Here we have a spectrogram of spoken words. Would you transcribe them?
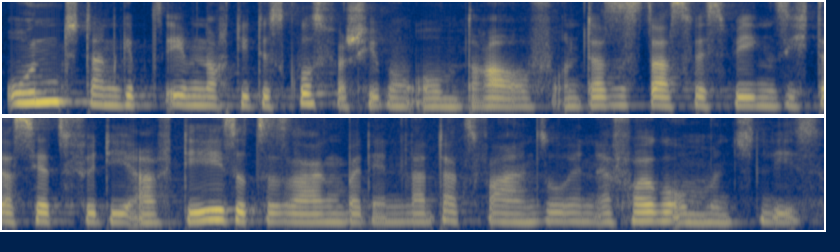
Und dann gibt es eben noch die Diskursverschiebung obendrauf. Und das ist das, weswegen sich das jetzt für die AfD sozusagen bei den Landtagswahlen so in Erfolge ummünzen ließ.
